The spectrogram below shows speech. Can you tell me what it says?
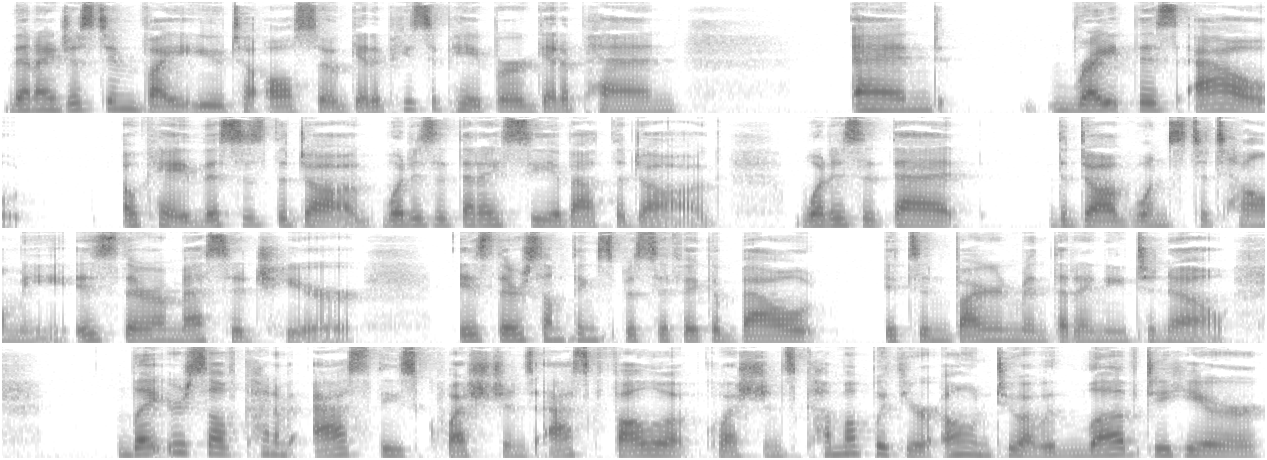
then I just invite you to also get a piece of paper, get a pen, and write this out okay, this is the dog. What is it that I see about the dog? What is it that the dog wants to tell me? Is there a message here? Is there something specific about its environment that I need to know? Let yourself kind of ask these questions, ask follow up questions, come up with your own too. I would love to hear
